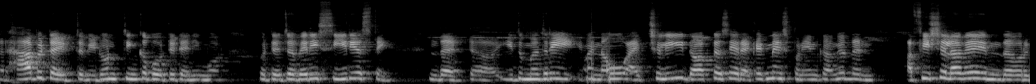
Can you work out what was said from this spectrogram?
ஒரு ஹேபிட் ஆயிடுத்து we don't think about it anymore but it's a very serious thing that இது மாதிரி நோ ஆக்சுவலி டாக்டர்ஸே ரெக்கக்னைஸ் பண்ணியிருக்காங்க. தென் அஃபிஷியலாகவே இந்த ஒரு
